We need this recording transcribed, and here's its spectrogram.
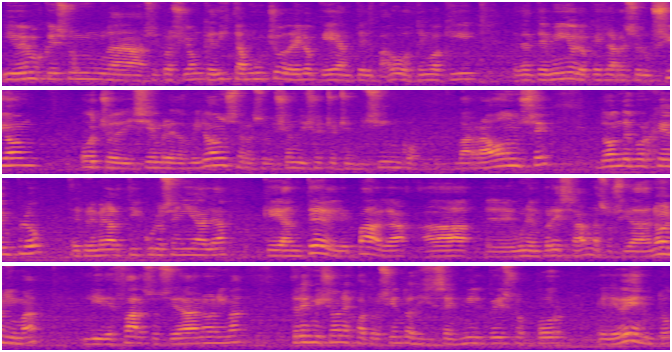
y vemos que es una situación que dista mucho de lo que ante el pagó. Tengo aquí delante mío lo que es la resolución 8 de diciembre de 2011, resolución 1885-11, donde por ejemplo el primer artículo señala que Antel le paga a eh, una empresa, una sociedad anónima, Lidefar Sociedad Anónima, 3.416.000 pesos por el evento,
